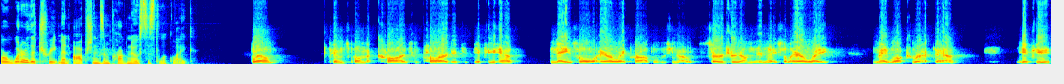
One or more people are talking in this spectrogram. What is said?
Or what are the treatment options and prognosis look like? Well, depends on the cause in part. If, if you have nasal airway problems, you know, surgery on your nasal airway may well correct that. If you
